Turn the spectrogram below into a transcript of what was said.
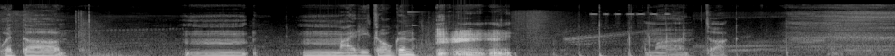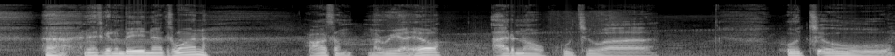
with the mm, mighty token. Come on talk. And it's gonna be next one awesome. Maria hill. I don't know who to uh who to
